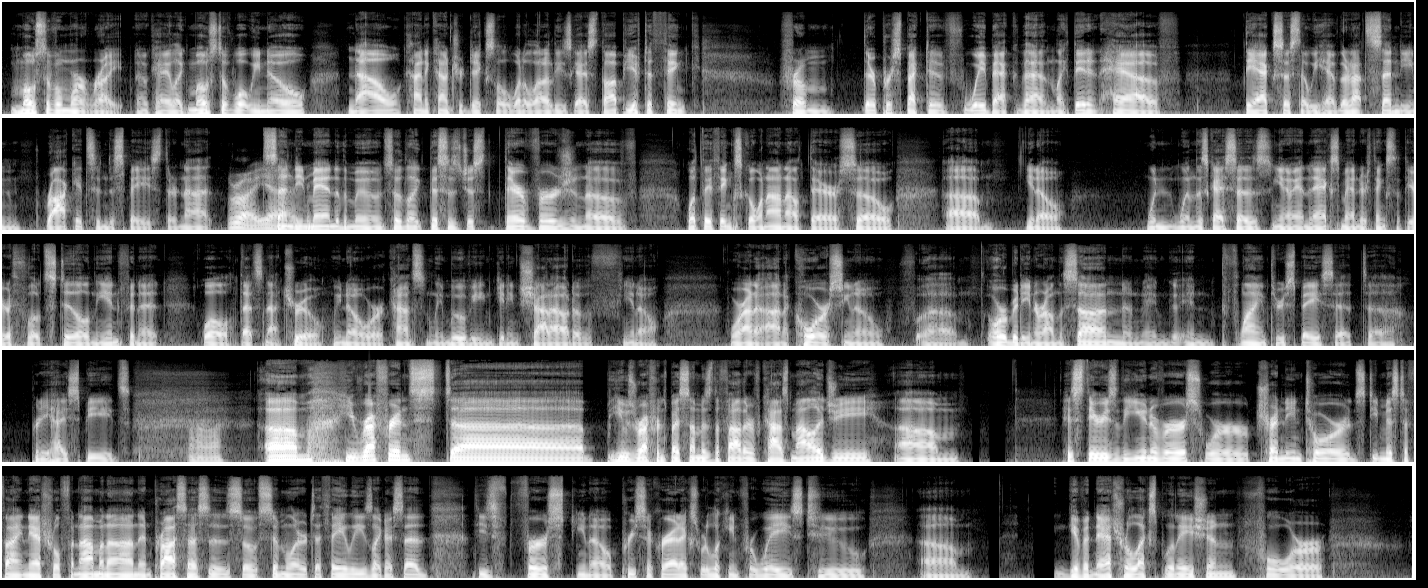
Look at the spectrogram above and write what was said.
most of them weren't right. Okay, like most of what we know now kind of contradicts what a lot of these guys thought. But you have to think from their perspective way back then. Like they didn't have the access that we have. They're not sending rockets into space. They're not Right. Yeah. sending man to the moon. So like this is just their version of what they think's going on out there. So um, you know, when when this guy says, you know, Anaximander thinks that the earth floats still in the infinite, well, that's not true. We know we're constantly moving, getting shot out of, you know, we're on a on a course, you know, um, orbiting around the sun and, and and flying through space at uh, pretty high speeds. Uh-huh. Um, he referenced uh, he was referenced by some as the father of cosmology. Um, his theories of the universe were trending towards demystifying natural phenomenon and processes. So similar to Thales, like I said, these first you know pre-Socratics were looking for ways to um, give a natural explanation for,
